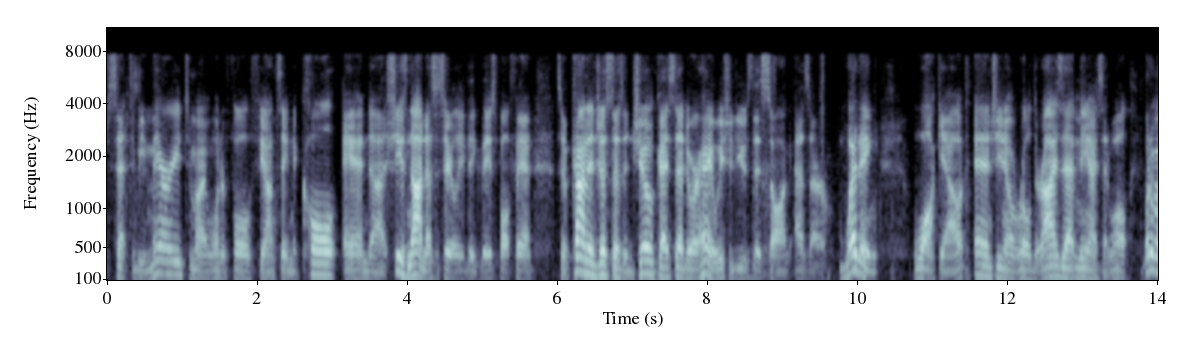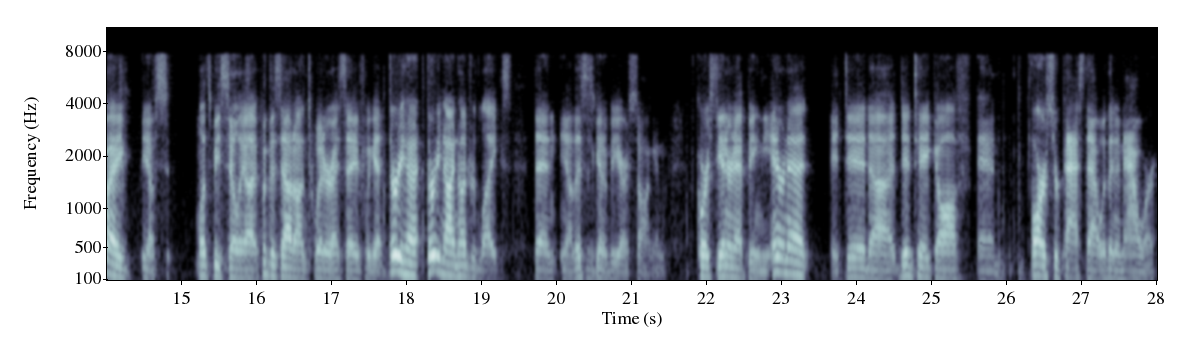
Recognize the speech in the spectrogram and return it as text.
set to be married to my wonderful fiance Nicole, and uh, she is not necessarily a big baseball fan. So kind of just as a joke, I said to her, "Hey, we should use this song as our wedding walkout," and she, you know, rolled her eyes at me. I said, "Well, what if I, you know, let's be silly. I put this out on Twitter. I say if we get 30, 3,900 likes, then you know this is going to be our song." And course, the internet being the internet, it did uh, did take off and far surpassed that within an hour.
